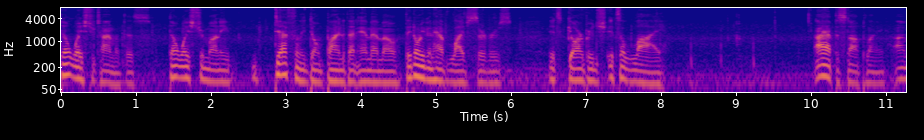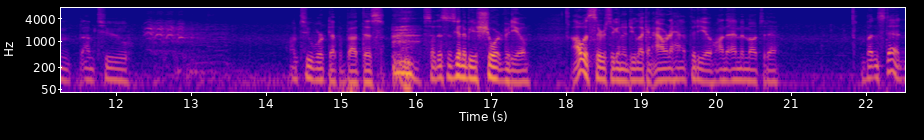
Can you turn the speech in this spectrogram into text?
Don't waste your time with this. Don't waste your money. Definitely don't buy into that MMO. They don't even have live servers. It's garbage. It's a lie. I have to stop playing. I'm I'm too I'm too worked up about this. so this is going to be a short video. I was seriously going to do like an hour and a half video on the MMO today. But instead,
